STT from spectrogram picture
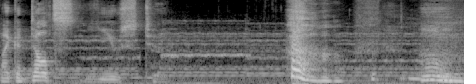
like adults used to. Oh.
